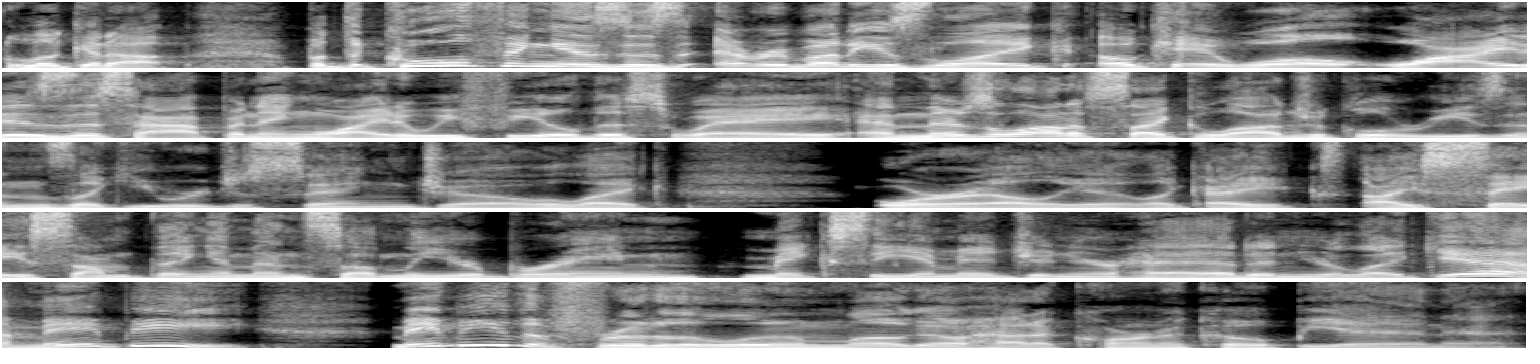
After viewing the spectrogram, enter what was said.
Look it up. But the cool thing is, is everybody's like, okay, well, why is this happening? Why do we feel this way? And there's a lot of psychological reasons, like you were just saying, Joe, like or Elliott. Like I, I say something, and then suddenly your brain makes the image in your head, and you're like, yeah, maybe, maybe the Fruit of the Loom logo had a cornucopia in it.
